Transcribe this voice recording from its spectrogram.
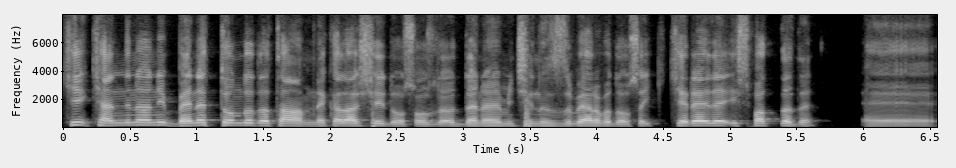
Ki kendini hani Benetton'da da tamam ne kadar şey de olsa o dönem için hızlı bir araba da olsa iki kere de ispatladı. Ee,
